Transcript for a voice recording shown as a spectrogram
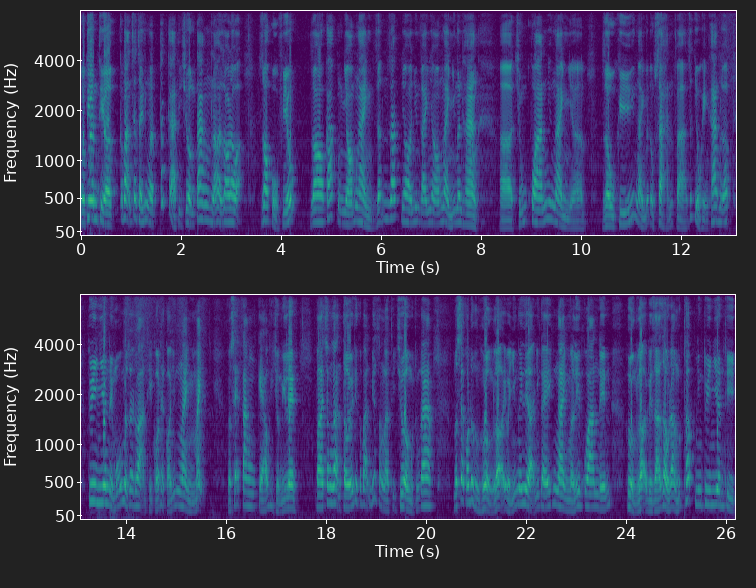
Đầu tiên thì ờ, các bạn sẽ thấy rằng là tất cả thị trường tăng nó là do đâu ạ? Do cổ phiếu do các nhóm ngành dẫn dắt do những cái nhóm ngành như ngân hàng uh, chứng khoán như ngành uh, dầu khí ngành bất động sản và rất nhiều ngành khác nữa. Tuy nhiên thì mỗi một giai đoạn thì có thể có những ngành mạnh nó sẽ tăng kéo thị trường đi lên. Và trong đoạn tới thì các bạn biết rằng là thị trường của chúng ta nó sẽ có được hưởng lợi bởi những cái gì ạ? Những cái ngành mà liên quan đến hưởng lợi về giá dầu đang ở mức thấp. Nhưng tuy nhiên thì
